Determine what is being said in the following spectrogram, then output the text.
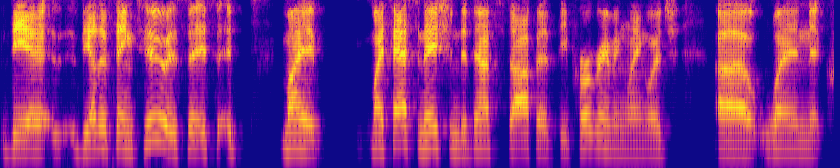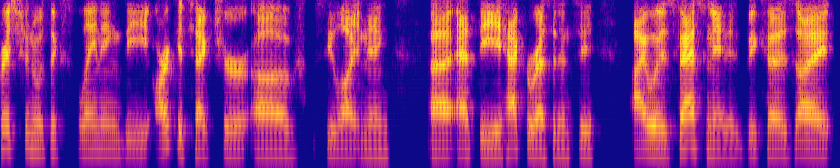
the the other thing too is that it's it, my my fascination did not stop at the programming language. Uh, when Christian was explaining the architecture of C Lightning uh, at the hacker residency, I was fascinated because I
